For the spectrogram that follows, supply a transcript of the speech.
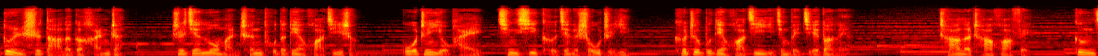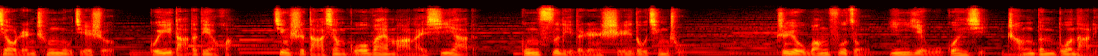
顿时打了个寒战。只见落满尘土的电话机上，果真有排清晰可见的手指印。可这部电话机已经被截断了呀！查了查话费，更叫人瞠目结舌。鬼打的电话竟是打向国外马来西亚的，公司里的人谁都清楚，只有王副总因业务关系常奔波那里。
